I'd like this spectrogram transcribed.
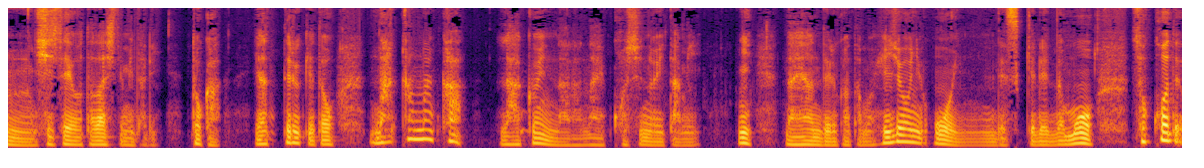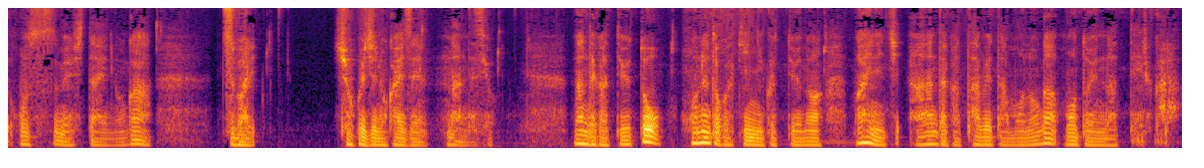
うん、姿勢を正してみたりとかやってるけど、なかなか楽にならない腰の痛みに悩んでいる方も非常に多いんですけれども、そこでお勧めしたいのが、ズバリ、食事の改善なんですよ。なんでかっていうと、骨とか筋肉っていうのは毎日あなたが食べたものが元になっているから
